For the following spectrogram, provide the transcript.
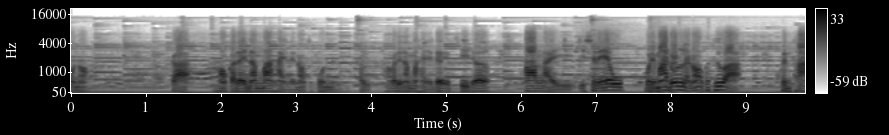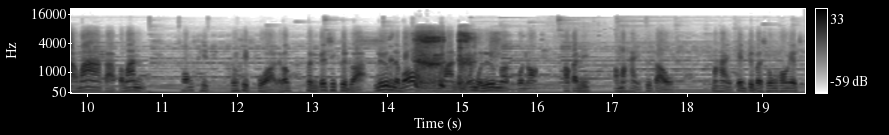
คนเนาะกะเฮาก็ได้นำมาให้เลยเนาะทุกคนเลยเขาเฮาก็ได้นำมาให้เด้อ FC เด้อทางไออิสราเอลบ่ได้มาดนแหละเนาะก็ถือว่าเพิ่นทางมากับประมาณ2ทิศถึงทิศกว่าแล้วว่าเพิ่นก็สิคิดว่าลืมแล้วบ่ประมาณนี้ยังบ่ลืมเนาะทุกคนเนาะเฮากันนี่เอามาให้คือเก่ามาให้เป็นจุดประสงค์ของ FC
